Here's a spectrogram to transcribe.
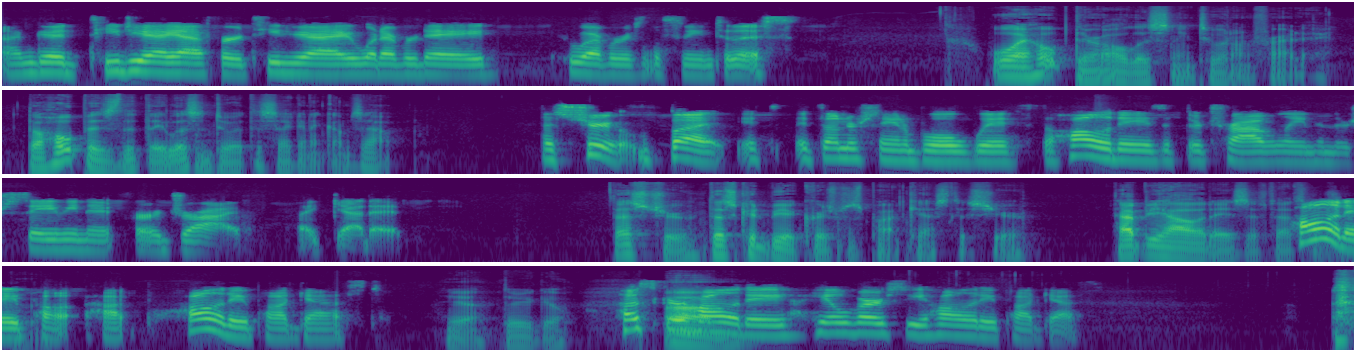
I'm good. TGIF or TGI, whatever day, whoever is listening to this. Well, I hope they're all listening to it on Friday. The hope is that they listen to it the second it comes out. That's true, but it's it's understandable with the holidays if they're traveling and they're saving it for a drive. I get it. That's true. This could be a Christmas podcast this year. Happy holidays if that's holiday po- ho- holiday podcast. Yeah, there you go. Husker um, holiday, Hail Varsity holiday podcast.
